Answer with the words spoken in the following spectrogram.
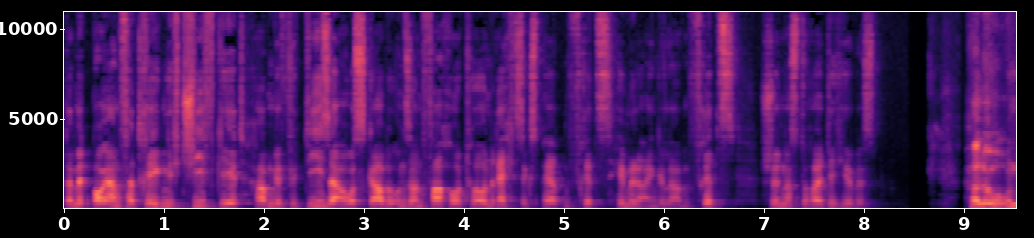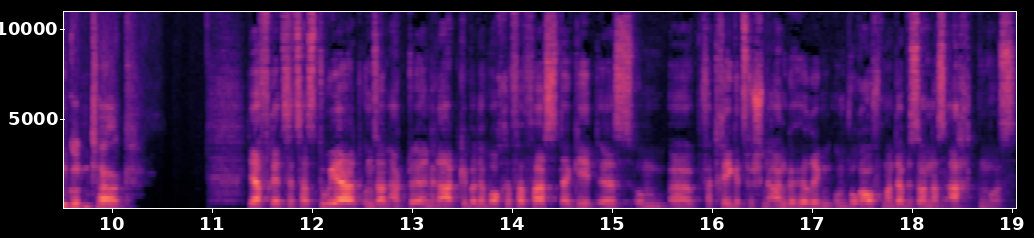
Damit bei euren Verträgen nicht schief geht, haben wir für diese Ausgabe unseren Fachautor und Rechtsexperten Fritz Himmel eingeladen. Fritz, schön, dass du heute hier bist. Hallo und guten Tag. Ja, Fritz, jetzt hast du ja unseren aktuellen Ratgeber der Woche verfasst. Da geht es um äh, Verträge zwischen Angehörigen und worauf man da besonders achten muss.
